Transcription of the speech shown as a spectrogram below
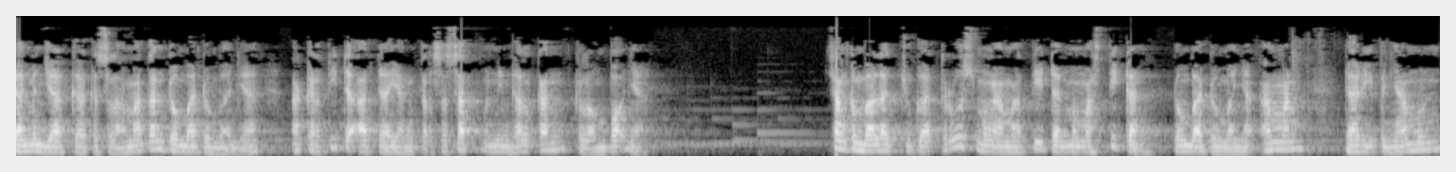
dan menjaga keselamatan domba-dombanya agar tidak ada yang tersesat meninggalkan kelompoknya. Sang gembala juga terus mengamati dan memastikan domba-dombanya aman dari penyamun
